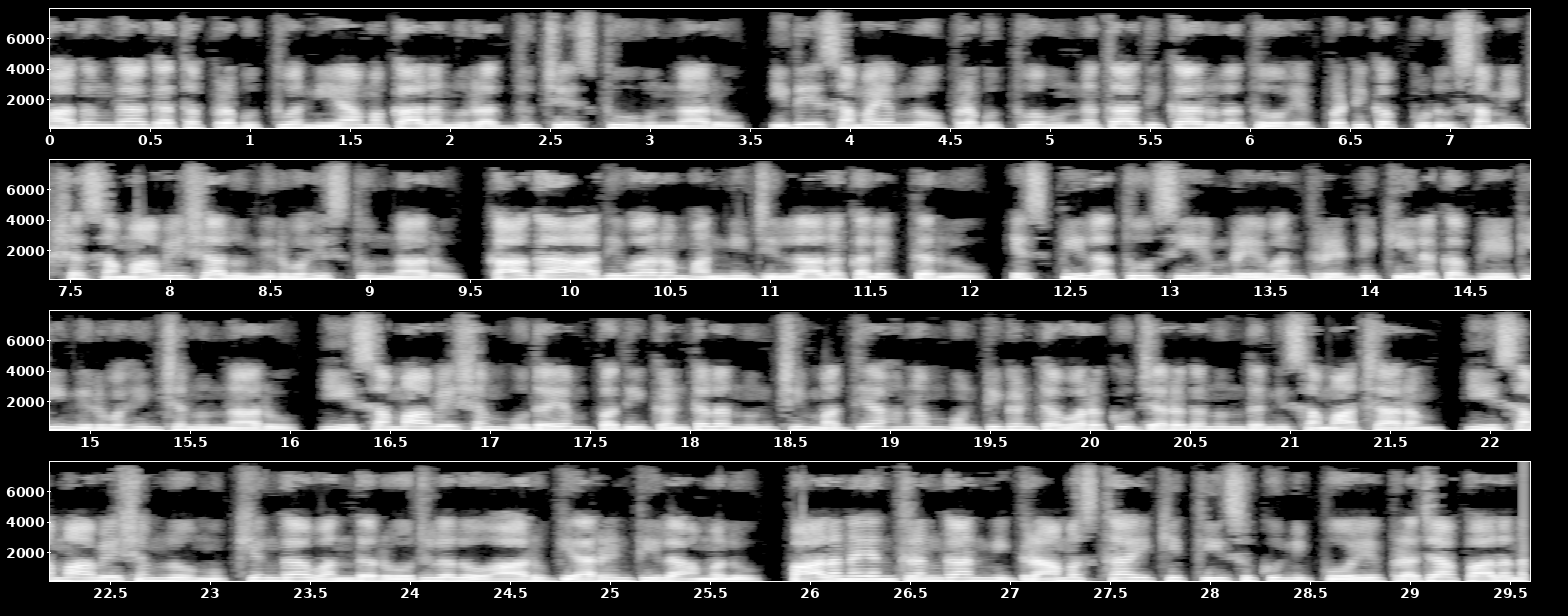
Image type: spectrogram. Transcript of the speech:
భాగంగా గత ప్రభుత్వ నియామకాలను రద్దు చేస్తూ ఉన్నారు. ఇదే సమయంలో ప్రభుత్వ ఉన్నతాధికారులతో ఎప్పటికప్పుడు సమీక్ష సమావేశాలు నిర్వహిస్తున్నారు. కాగా ఆదివారం అన్ని జిల్లాల కలెక్టర్లు ఎస్పీలతో సీఎం రేవంత్ రెడ్డి కీలక భేటీ నిర్వహించనున్నారు. ఈ సమావేశం ఉదయం పది గంటల నుంచి మధ్యాహ్నం ఒంటి గంట వరకు జరగనుందని సమాచారం. ఈ సమావేశంలో ముఖ్యంగా వంద రోజులలో ఆరు గ్యారంటీల అమలు పాలనయంత్రంగాన్ని గ్రామస్థాయికి తీసుకుని పోయే ప్రజాపాలన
